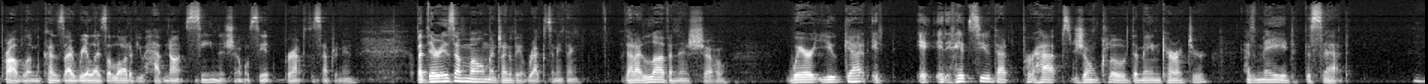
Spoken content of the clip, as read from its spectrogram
problem because I realize a lot of you have not seen the show. We'll see it perhaps this afternoon. But there is a moment, I don't think it wrecks anything, that I love in this show where you get it, it, it hits you that perhaps Jean Claude, the main character, has made the set. Mm.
